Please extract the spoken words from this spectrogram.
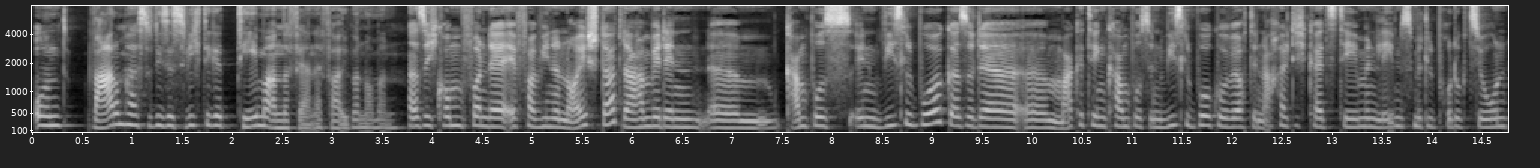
Und warum hast du dieses wichtige Thema an der FernFH übernommen? Also ich komme von der FH Wiener Neustadt. Da haben wir den ähm, Campus in Wieselburg, also der äh, Marketing Campus in Wieselburg, wo wir auch die Nachhaltigkeitsthemen, Lebensmittelproduktion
